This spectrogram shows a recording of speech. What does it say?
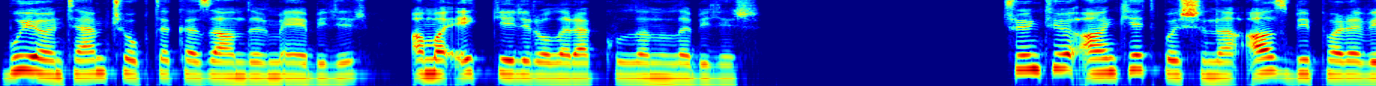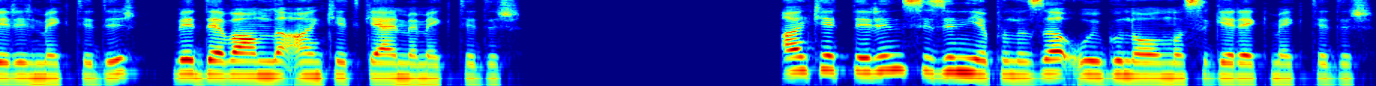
Bu yöntem çok da kazandırmayabilir ama ek gelir olarak kullanılabilir. Çünkü anket başına az bir para verilmektedir ve devamlı anket gelmemektedir. Anketlerin sizin yapınıza uygun olması gerekmektedir.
